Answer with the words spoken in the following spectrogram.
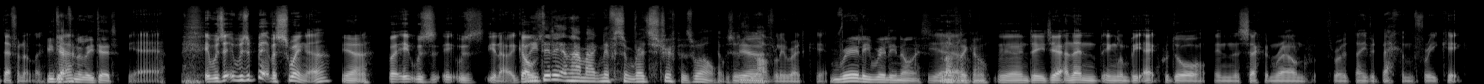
definitely, He Yeah. definitely did. yeah. It was it was a bit of a swinger, Yeah, but it was it was you know it And goes. he did it in that magnificent red strip as well. It was a Yeah. lovely red kit. Really, really nice. Yeah. Lovely goal. Yeah, indeed. Yeah, and then England beat Ecuador in the second round through a David Beckham free kick.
